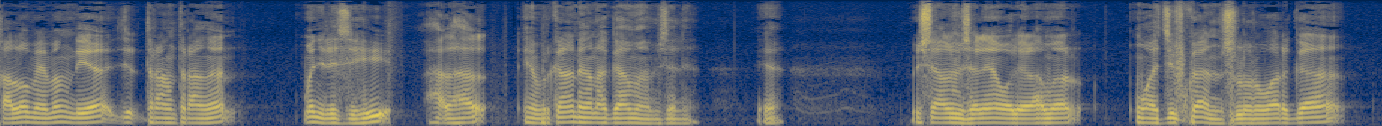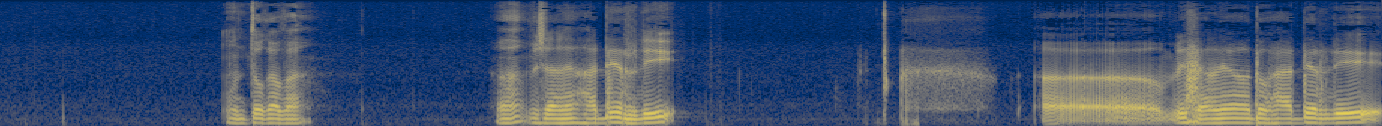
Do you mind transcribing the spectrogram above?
Kalau memang dia terang-terangan menyelisihi hal-hal yang berkenaan dengan agama misalnya. Ya. Misal misalnya waliul amr mewajibkan seluruh warga untuk apa? Hah? Misalnya hadir di uh, misalnya untuk hadir di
